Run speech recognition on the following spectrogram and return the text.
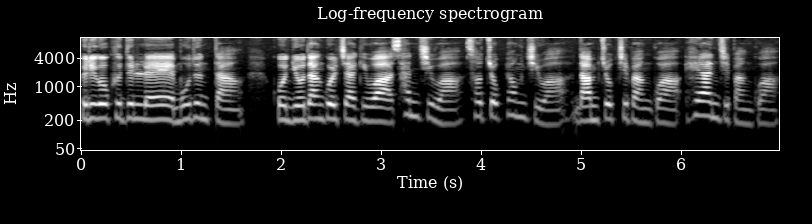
그리고 그들레의 모든 땅, 곧 요단 골짜기와 산지와 서쪽 평지와 남쪽 지방과 해안 지방과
